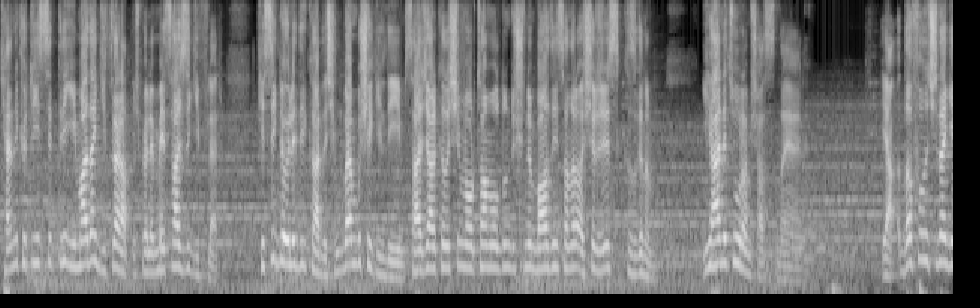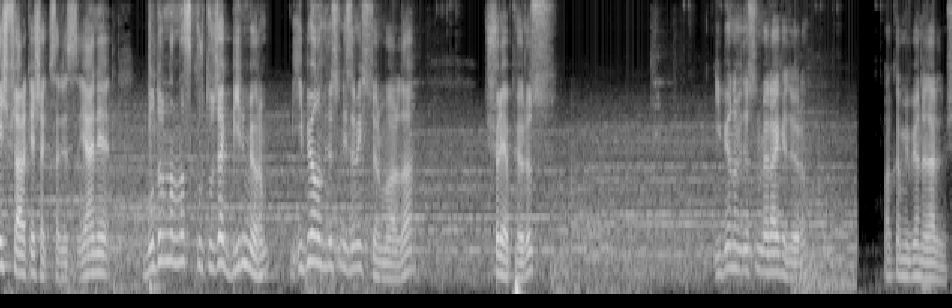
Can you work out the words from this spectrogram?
kendi kötü hissettiğini ima eden gifler atmış. Böyle mesajlı gifler. Kesinlikle öyle değil kardeşim. Ben bu şekildeyim. Sadece arkadaşım ve ortağım olduğunu düşündüğüm bazı insanlara aşırıca kızgınım. İhanete uğramış aslında yani. Ya Dafuk'un içinden geçmiş arkadaşlar kısacası. Yani bu durumdan nasıl kurtulacak bilmiyorum. Bir Ibio'nun videosunu izlemek istiyorum bu arada. Şöyle yapıyoruz. Ibio'nun videosunu merak ediyorum. Bakalım Ibio neler demiş.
